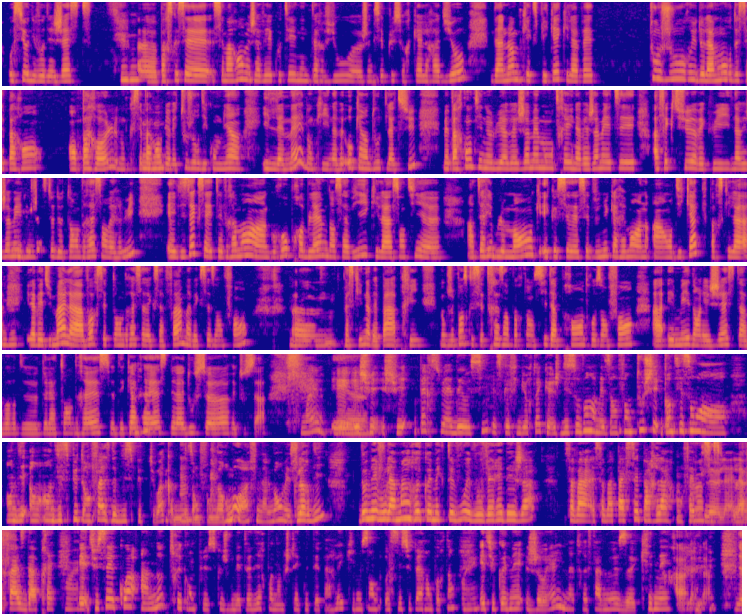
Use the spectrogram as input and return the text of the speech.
aussi au niveau des gestes. Mmh euh, parce que c'est marrant, mais j'avais écouté une interview, euh, je ne sais plus sur quelle radio, d'un homme qui expliquait qu'il avait toujours eu de l'amour de ses parents en parole. Donc ses parents mmh lui avaient toujours dit combien il l'aimait, donc il n'avait aucun doute là-dessus. Mais par contre, il ne lui avait jamais montré, il n'avait jamais été affectueux avec lui, il n'avait jamais eu de mmh geste de tendresse envers lui. Et il disait que ça a été vraiment un gros problème dans sa vie, qu'il a senti euh, un terrible manque et que c'est devenu carrément un, handicap parce qu'il a, mmh il avait du mal à avoir cette tendresse avec sa femme, avec ses enfants, euh, parce qu'il n'avait pas appris. Donc je pense que c'est très important aussi d'apprendre aux enfants à aimer dans les gestes, à avoir de, de la tendresse des mmh caresses, de la douceur et tout ça. Ouais. Et, et, je, suis, je suis persuadée aussi, parce que figure-toi que je dis souvent à mes enfants, toucher, quand ils sont en, en, en, dispute, en phase de dispute, tu vois, comme des enfants normaux hein, finalement, mais je leur dis, donnez-vous la main, reconnectez-vous et vous verrez déjà ça va, ça va passer par là, en fait, la, phase d'après. Et tu sais quoi, un autre truc en plus que je voulais te dire pendant que je t'écoutais parler, qui me semble aussi super important. Et tu connais Joël, notre fameuse kiné, ah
